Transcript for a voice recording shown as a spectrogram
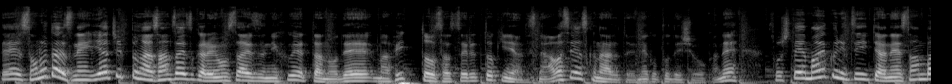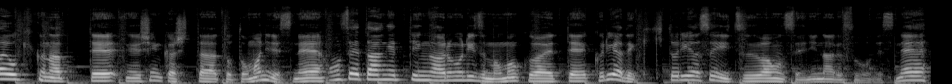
でその他ですねイヤーチップが3サイズから4サイズに増えたので、まあ、フィットさせるときにはですね合わせやすくなるという、ね、ことでしょうかね。そしてマイクについてはね3倍大きくなって進化したとともにですね音声ターゲッティングアルゴリズムも加えてクリアで聞き取りやすい通話音声になるそうですね。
